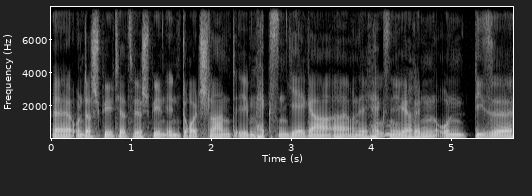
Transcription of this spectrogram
Äh, und das spielt jetzt, wir spielen in Deutschland eben Hexenjäger äh, und Hexenjägerinnen uh. und diese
